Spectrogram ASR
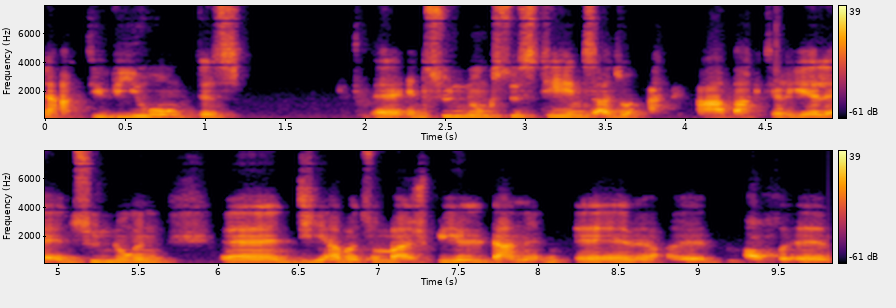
eine Aktivierung des äh, Entzündungssystems, also bakterielle Entzündungen, äh, die aber zum Beispiel dann äh, auch äh,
